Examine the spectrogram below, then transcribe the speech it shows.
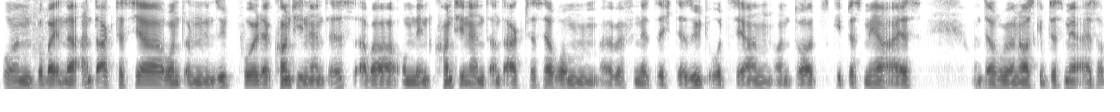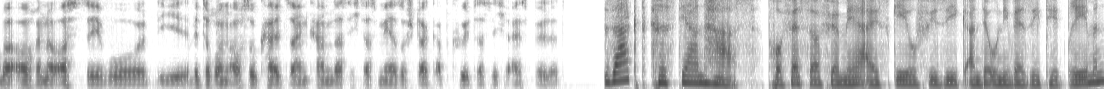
Und wobei in der Antarktis ja rund um den Südpol der Kontinent ist, aber um den Kontinent Antarktis herum äh, befindet sich der Südozean und dort gibt es Meereis. Und darüber hinaus gibt es Meereis aber auch in der Ostsee, wo die Witterung auch so kalt sein kann, dass sich das Meer so stark abkühlt, dass sich Eis bildet sagt Christian Haas, Professor für Meereisgeophysik an der Universität Bremen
